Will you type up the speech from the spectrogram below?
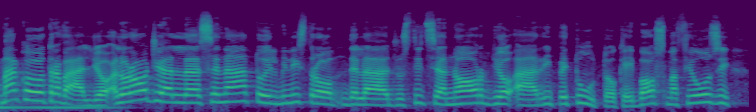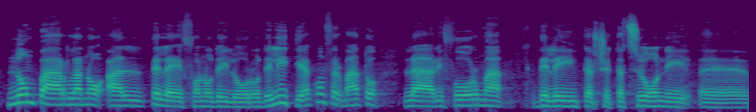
Marco Travaglio, allora oggi al Senato il ministro della giustizia Nordio ha ripetuto che i boss mafiosi non parlano al telefono dei loro delitti ha confermato la riforma delle intercettazioni eh,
